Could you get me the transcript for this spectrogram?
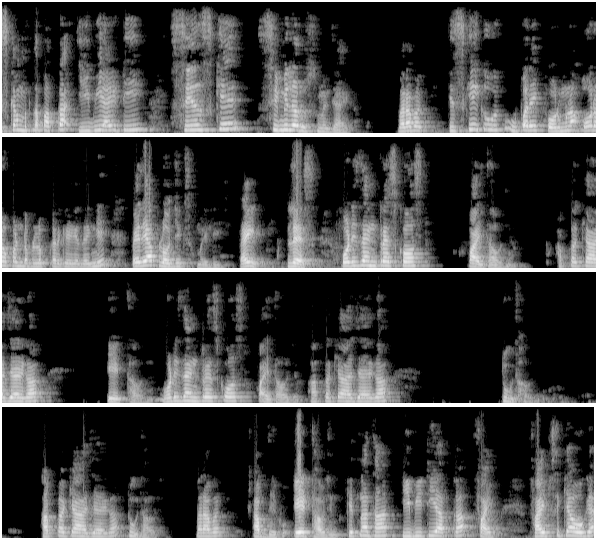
इसका मतलब आपका ईवीआईटी e सेल्स के सिमिलर उसमें जाएगा बराबर इसके ऊपर एक फॉर्मूला और अपन डेवलप करके देंगे पहले आप लॉजिक समझ लीजिए right less what is the interest cost five thousand आपका क्या आ जाएगा eight thousand what is the interest cost five thousand आपका क्या आ जाएगा टू थाउजेंड आपका क्या आ जाएगा टू थाउजेंड बराबर अब देखो एट थाउजेंड कितना था ईबीटी e आपका फाइव फाइव से क्या हो गया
